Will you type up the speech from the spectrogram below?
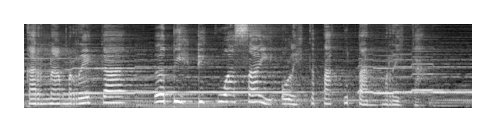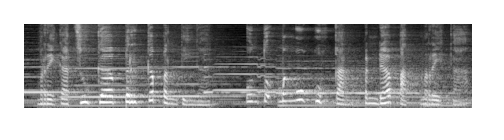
karena mereka lebih dikuasai oleh ketakutan mereka. Mereka juga berkepentingan untuk mengukuhkan pendapat mereka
